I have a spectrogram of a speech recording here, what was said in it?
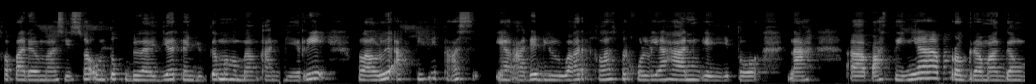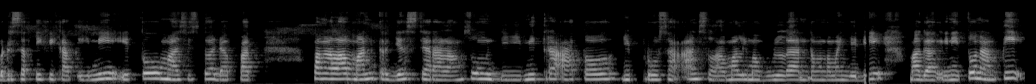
kepada mahasiswa untuk belajar dan juga mengembangkan diri melalui aktivitas yang ada di luar kelas perkuliahan kayak gitu. Nah, uh, pastinya program magang bersertifikat ini itu mahasiswa dapat pengalaman kerja secara langsung di mitra atau di perusahaan selama lima bulan, teman-teman. Jadi magang ini tuh nanti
